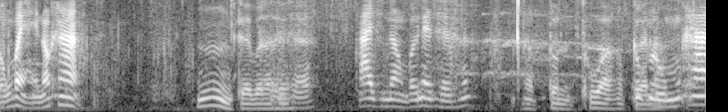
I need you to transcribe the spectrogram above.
ลงไปให้เนาะค่ะ อืมเกิดไปแล้วเอเถออะเธอให้พี่น้องเบิ้งได้เถอะครับต้นทั่วครับทุเกิกดหแล้ลุวมค่ะ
